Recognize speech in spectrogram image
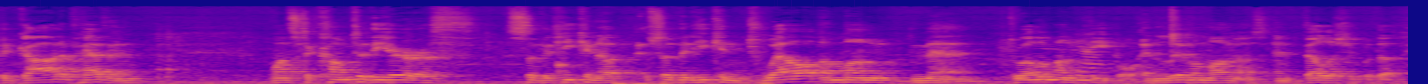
the God of heaven wants to come to the earth so that he can uh, so that he can dwell among men dwell among yeah. people and live among us and fellowship with us.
